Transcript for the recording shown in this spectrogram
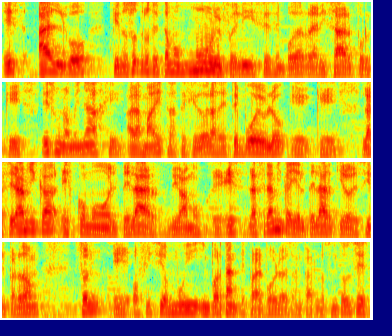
Es algo que nosotros estamos muy felices en poder realizar porque es un homenaje a las maestras tejedoras de este pueblo que, que la cerámica es como el telar, digamos, eh, es la cerámica y el telar, quiero decir, perdón, son eh, oficios muy importantes para el pueblo de San Carlos. Entonces,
